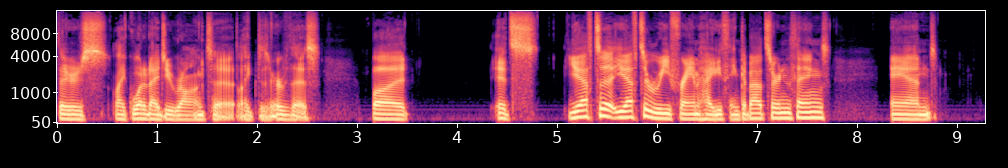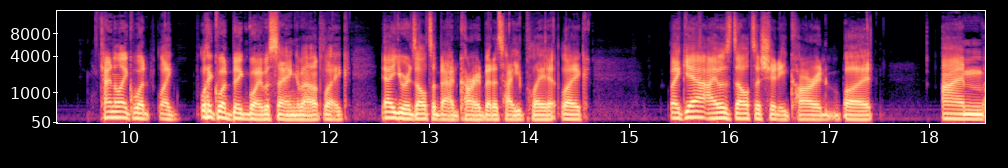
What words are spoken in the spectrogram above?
there's like what did I do wrong to like deserve this? But it's you have to you have to reframe how you think about certain things and kind of like what like like what Big Boi was saying about like yeah, you were dealt a bad card, but it's how you play it. Like, like yeah, I was dealt a shitty card, but I'm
